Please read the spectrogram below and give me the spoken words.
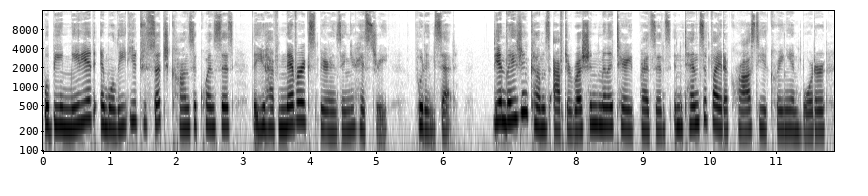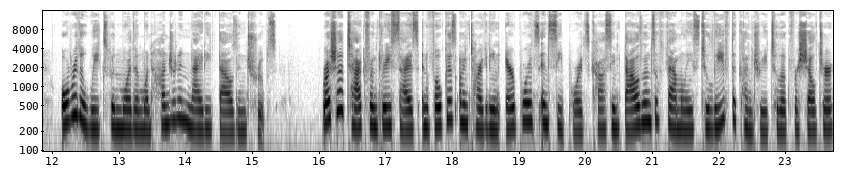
will be immediate and will lead you to such consequences that you have never experienced in your history, Putin said. The invasion comes after Russian military presence intensified across the Ukrainian border over the weeks with more than 190,000 troops. Russia attacked from three sides and focused on targeting airports and seaports, causing thousands of families to leave the country to look for shelter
